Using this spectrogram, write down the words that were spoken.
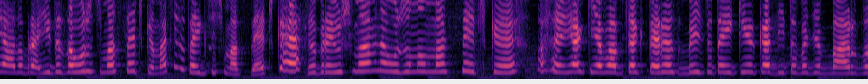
ja, dobra, idę założyć maseczkę. Macie tutaj gdzieś maseczkę? Dobra, już mam nałożoną maseczkę, ale jak ja mam tak teraz być tutaj kilka dni, to będzie bardzo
